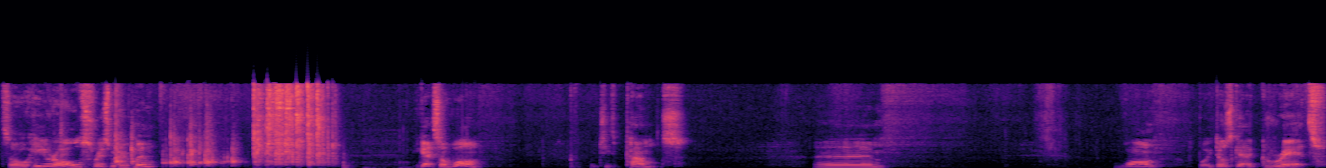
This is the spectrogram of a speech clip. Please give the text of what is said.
So he rolls for his movement. He gets a 1, which is pants. Um, one, but he does get a grit.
